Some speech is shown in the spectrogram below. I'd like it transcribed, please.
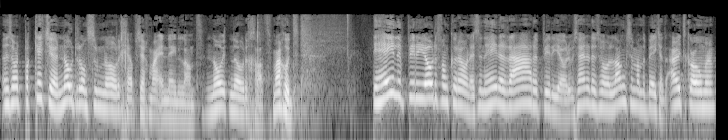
een soort pakketje noodrandsoen nodig hebt, zeg maar, in Nederland. Nooit nodig gehad. Maar goed. Die hele periode van corona is een hele rare periode. We zijn er zo langzaam een beetje aan het uitkomen.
